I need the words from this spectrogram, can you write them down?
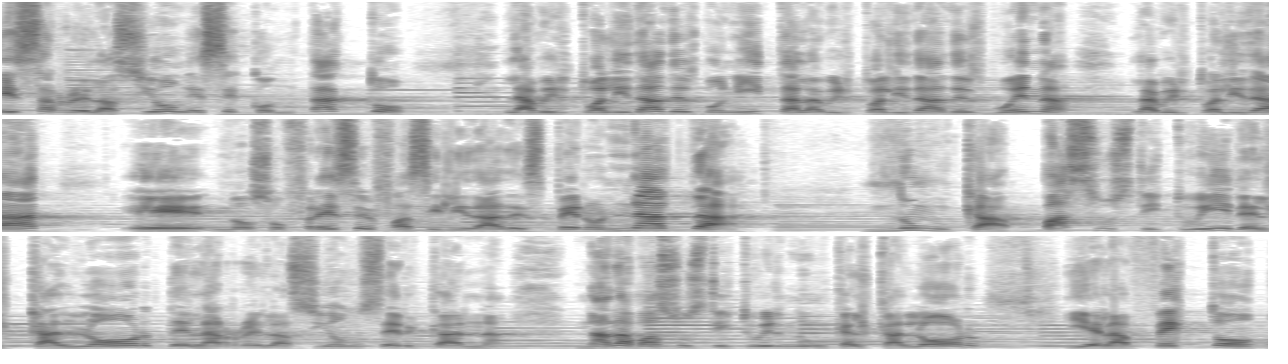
esa relación, ese contacto. La virtualidad es bonita, la virtualidad es buena, la virtualidad eh, nos ofrece facilidades, pero nada, nunca va a sustituir el calor de la relación cercana. Nada va a sustituir nunca el calor y el afecto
